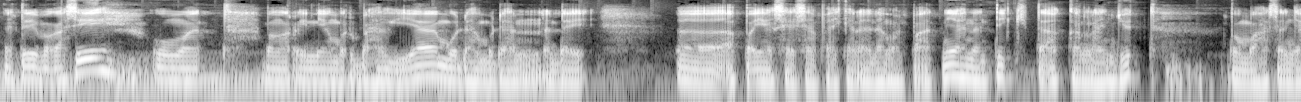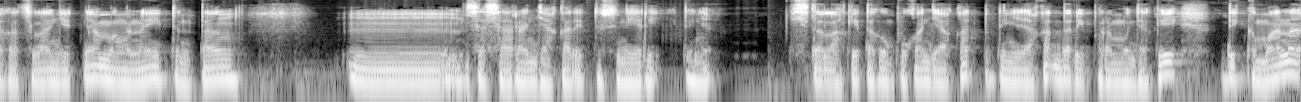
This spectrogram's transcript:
Nah, terima kasih umat Bangor ini yang berbahagia. Mudah-mudahan ada uh, apa yang saya sampaikan ada manfaatnya. Nanti kita akan lanjut pembahasan zakat selanjutnya mengenai tentang um, sasaran zakat itu sendiri. Itunya. Setelah kita kumpulkan zakat, pentingnya zakat dari para mujaki, di ke mana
